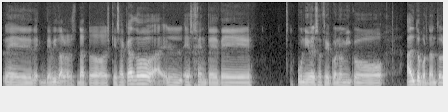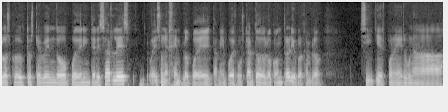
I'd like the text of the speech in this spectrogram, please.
eh, debido a los datos que he sacado, es gente de un nivel socioeconómico alto, por tanto los productos que vendo pueden interesarles. Es un ejemplo, también puedes buscar todo lo contrario, por ejemplo, si quieres poner una,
